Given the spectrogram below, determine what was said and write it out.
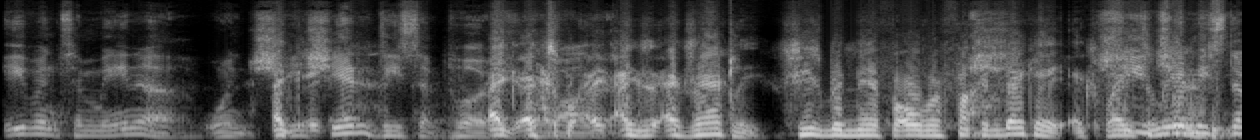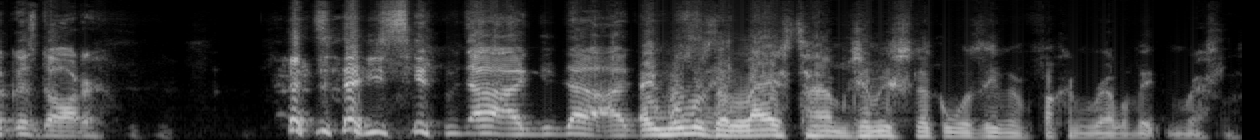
even Tamina, when she, Ex- she had a decent push. ex- for a ex- while. ex- exactly. She's been there for over a fucking decade. Explain She's. Jimmy Snuka's daughter. you see, no, I, no, I, and when was the last time Jimmy Snuka was even fucking relevant in wrestling?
